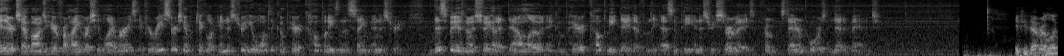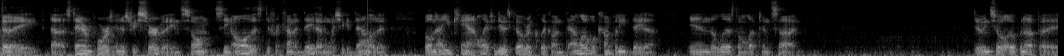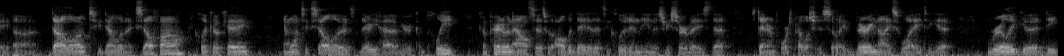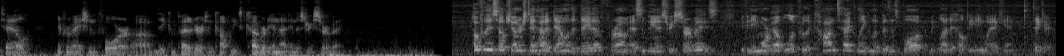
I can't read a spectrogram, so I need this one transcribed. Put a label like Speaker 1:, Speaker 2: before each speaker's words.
Speaker 1: Hey there, Chad Boeninger here for Ohio University Libraries. If you're researching a particular industry, you'll want to compare companies in the same industry. This video is going to show you how to download and compare company data from the S&P industry surveys from Standard & Poor's Net Advantage. If you've ever looked at a uh, Standard & Poor's industry survey and saw, seen all of this different kind of data and wish you could download it, well now you can. All you have to do is go over and click on downloadable company data in the list on the left hand side. Doing so will open up a uh, dialog to download an Excel file. Click OK, and once Excel loads, there you have your complete comparative analysis with all the data that's included in the industry surveys that Standard & Poor's publishes. So a very nice way to get really good detailed information for uh, the competitors and companies covered in that industry survey. Hopefully this helps you understand how to download the data from S&P Industry Surveys. If you need more help, look for the contact link on the business blog. I'll be glad to help you any way I can. Take care.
